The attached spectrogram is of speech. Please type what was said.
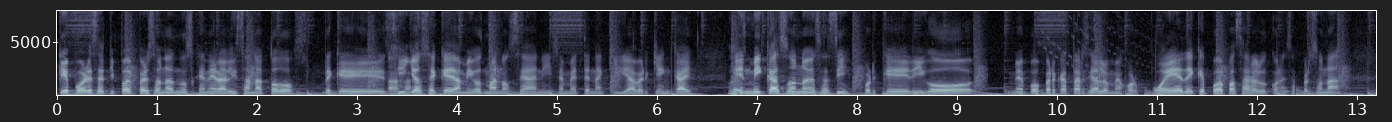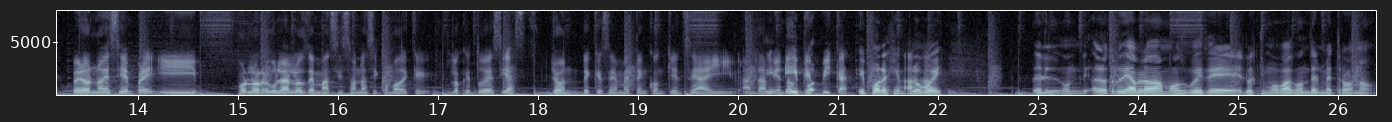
que por ese tipo de personas nos generalizan a todos. De que sí, yo sé que amigos manosean y se meten aquí a ver quién cae. Pues- En mi caso no es así, porque digo, me puedo percatar si a lo mejor puede que pueda pasar algo con esa persona, pero no es siempre. Y por lo regular los demás sí son así como de que lo que tú decías, John, de que se meten con quien sea y andan viendo y que por- pican. Y por ejemplo, güey, el, el otro día hablábamos, güey, del último vagón del metro, ¿no?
